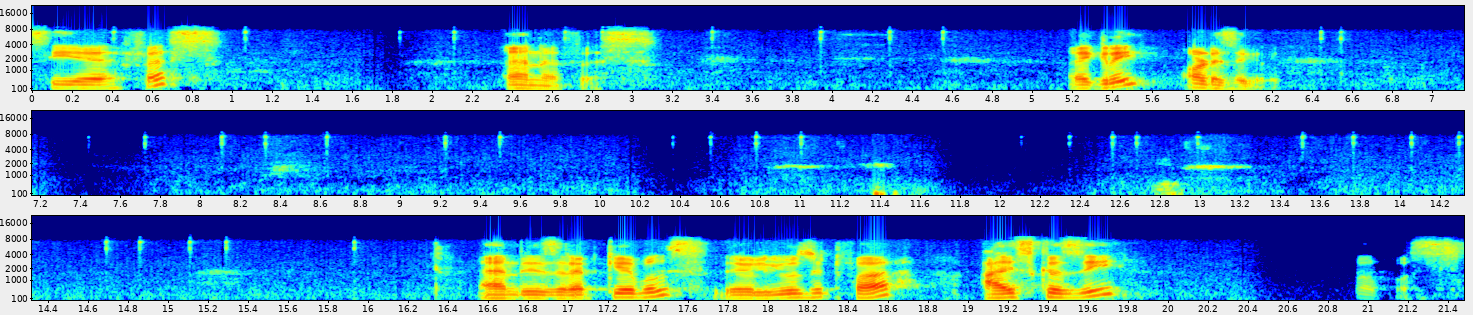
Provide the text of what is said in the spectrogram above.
CIFS NFS. Agree or disagree? And these red cables they will use it for iSCSI purpose.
